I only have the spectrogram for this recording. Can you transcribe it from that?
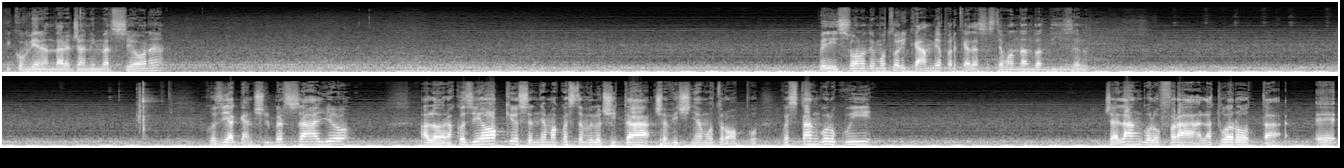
Qui conviene andare già in immersione. Vedi il suono dei motori cambia perché adesso stiamo andando a diesel. Così agganci il bersaglio allora, così occhio, se andiamo a questa velocità ci avviciniamo troppo. Quest'angolo qui, cioè l'angolo fra la tua rotta e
